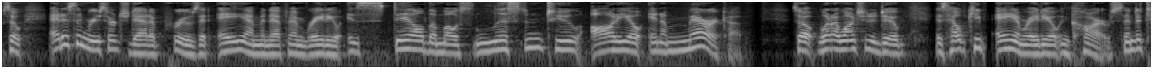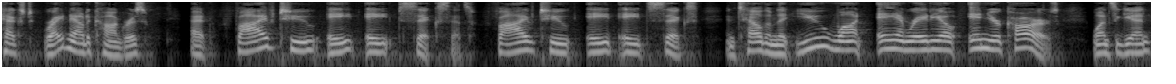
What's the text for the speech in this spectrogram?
So, Edison research data proves that AM and FM radio is still the most listened to audio in America. So, what I want you to do is help keep AM radio in cars. Send a text right now to Congress at 52886. That's 52886. And tell them that you want AM radio in your cars. Once again,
